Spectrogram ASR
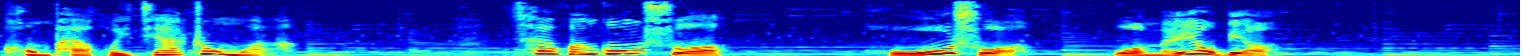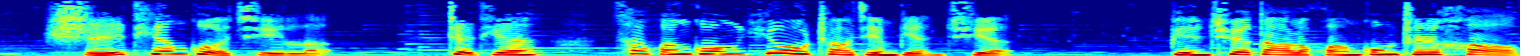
恐怕会加重啊。”蔡桓公说：“胡说，我没有病。”十天过去了，这天蔡桓公又召见扁鹊。扁鹊到了皇宫之后，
